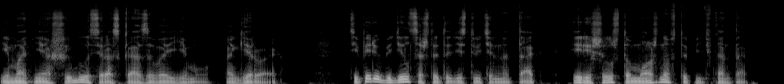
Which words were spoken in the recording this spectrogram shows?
и мать не ошиблась, рассказывая ему о герое. Теперь убедился, что это действительно так, и решил, что можно вступить в контакт.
